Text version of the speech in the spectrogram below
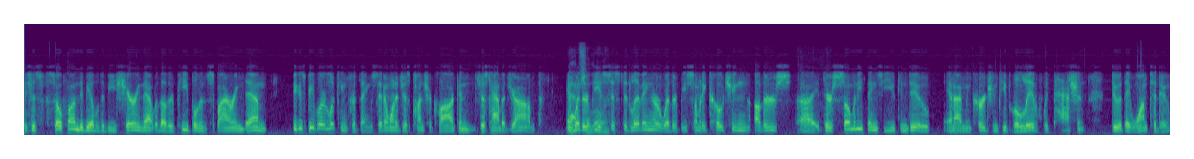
it's just so fun to be able to be sharing that with other people, inspiring them because people are looking for things. They don't want to just punch a clock and just have a job. And Absolutely. whether it be assisted living or whether it be somebody coaching others, uh, there's so many things that you can do. And I'm encouraging people to live with passion, do what they want to do.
